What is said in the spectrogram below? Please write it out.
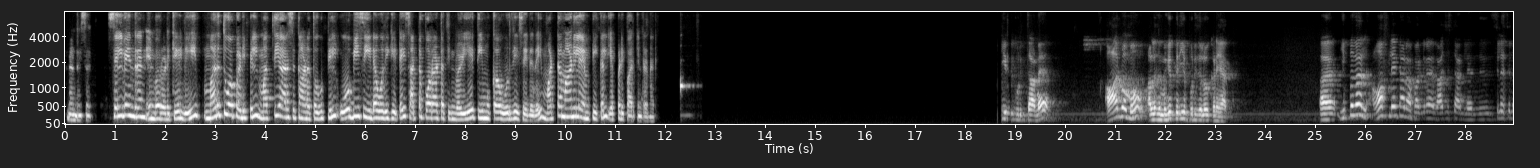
நன்றி சார். செல்வேந்திரன் என்பவரோட கேள்வி மருத்துவ படிப்பில் மத்திய அரசுக்கான தொகுப்பில் ஓபிசி இடஒதுக்கீட்டை சட்ட போராட்டத்தின் வழியே திமுக உறுதி செய்ததை மற்ற மாநில எம்பிக்கள் எப்படி பார்க்கின்றனர்? இது குறித்தான ஆர்வமோ அல்லது மிகப்பெரிய புரிதலோ கிடையாது. இப்பதான் ஆஃப் லேட்டா நான் பாக்குறேன் ராஜஸ்தான்ல இருந்து சில சில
